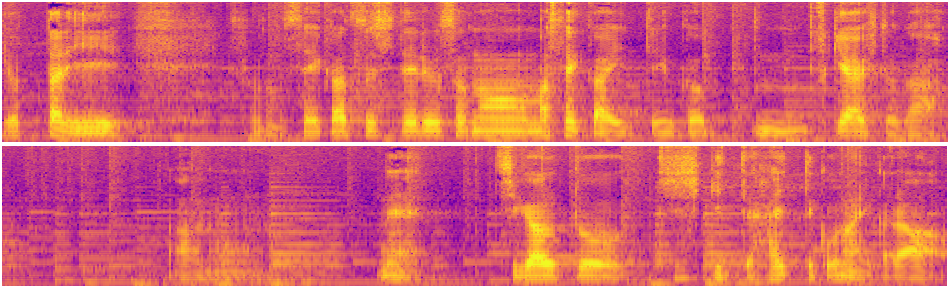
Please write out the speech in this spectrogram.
よったりその生活してるその、まあ、世界っていうか、うん、付き合う人があのね違うと知識って入ってこないから、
